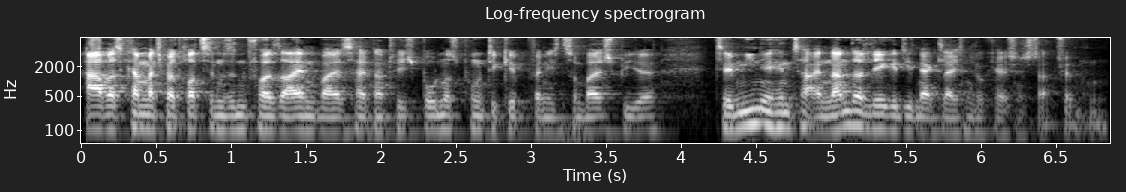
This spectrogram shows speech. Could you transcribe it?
Aber es kann manchmal trotzdem sinnvoll sein, weil es halt natürlich Bonuspunkte gibt, wenn ich zum Beispiel Termine hintereinander lege, die in der gleichen Location stattfinden.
